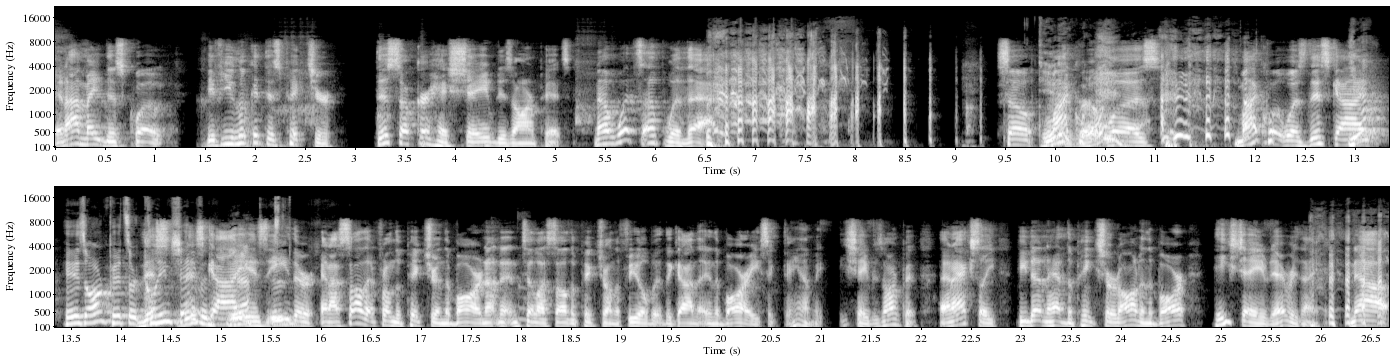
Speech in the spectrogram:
and I made this quote, if you look at this picture, this sucker has shaved his armpits. Now, what's up with that? So Did my quote really? was, my quote was, this guy, yeah, his armpits are clean this, shaven. this guy Yeah. is either, and I saw that from the picture in the bar, not until I saw the picture on the field, but the guy in the, in the bar, he's like, damn, he, he shaved his armpit. And actually, he doesn't have the pink shirt on in the bar. He shaved everything. Now,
